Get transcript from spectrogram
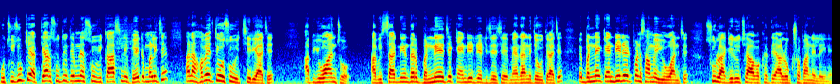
પૂછીશું કે અત્યાર સુધી તેમને શું વિકાસની ભેટ મળી છે અને હવે તેઓ શું ઈચ્છી રહ્યા છે? આપ યુવાન છો. આ વિસ્તારની અંદર બંને જે કેન્ડિડેટ જે છે મેદાને જે ઉતર્યા છે એ બંને કેન્ડિડેટ પણ સામે યુવાન છે શું લાગી રહ્યું છે આ વખતે આ લોકસભાને લઈને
